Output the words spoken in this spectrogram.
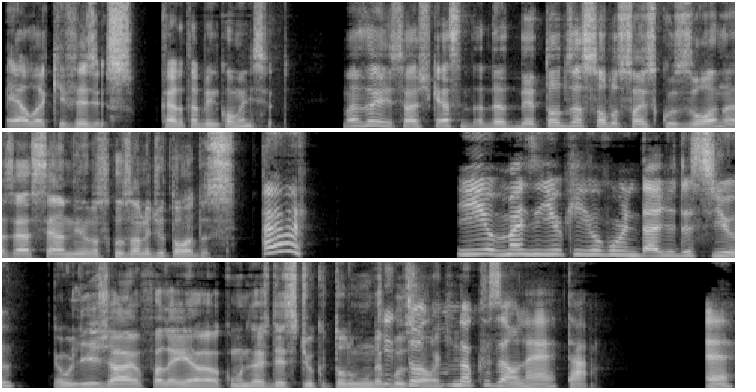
ela que fez isso. O cara tá bem convencido. Mas é isso, eu acho que essa, de, de todas as soluções cuzonas, essa é a menos cuzona de todas. E, mas e o que a comunidade decidiu? Eu li já, eu falei, ó, a comunidade decidiu que todo mundo é que cuzão todo aqui. mundo é cuzão, né? Tá. É.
